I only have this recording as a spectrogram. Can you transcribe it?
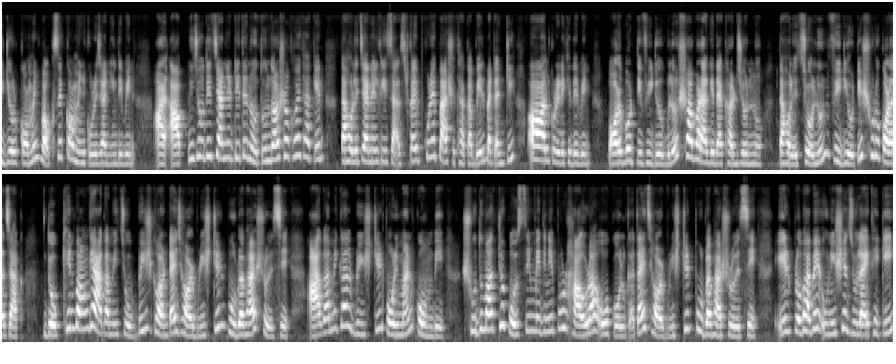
ভিডিওর কমেন্ট বক্সে কমেন্ট করে জানিয়ে দেবেন। আর আপনি যদি চ্যানেলটিতে নতুন দর্শক হয়ে থাকেন, তাহলে চ্যানেলটি সাবস্ক্রাইব করে পাশে থাকা বেল বাটনটি অল করে রেখে দেবেন। পরবর্তী ভিডিওগুলো সবার আগে দেখার জন্য। তাহলে চলুন ভিডিওটি শুরু করা যাক। দক্ষিণবঙ্গে আগামী চব্বিশ ঘন্টায় ঝড় বৃষ্টির পূর্বাভাস রয়েছে। আগামীকাল বৃষ্টির পরিমাণ কমবে। শুধুমাত্র পশ্চিম মেদিনীপুর, হাওড়া ও কলকাতায় ঝড় বৃষ্টির পূর্বাভাস রয়েছে। এর প্রভাবে উনিশে জুলাই থেকেই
